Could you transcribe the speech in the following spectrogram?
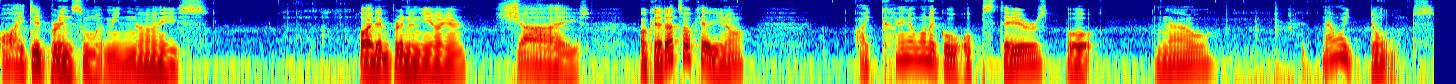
Oh, I did bring some with me. Nice. But I didn't bring any iron. Shite. Okay, that's okay, you know. I kind of want to go upstairs, but now... Now I don't.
